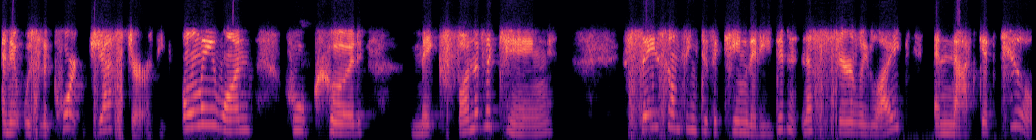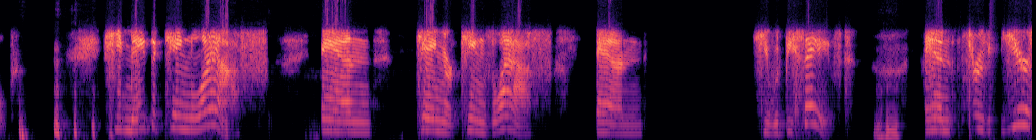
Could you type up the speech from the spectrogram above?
And it was the court jester, the only one who could make fun of the king, say something to the king that he didn't necessarily like, and not get killed. he made the king laugh, and king or kings laugh, and he would be saved. Mm-hmm. And through the years,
